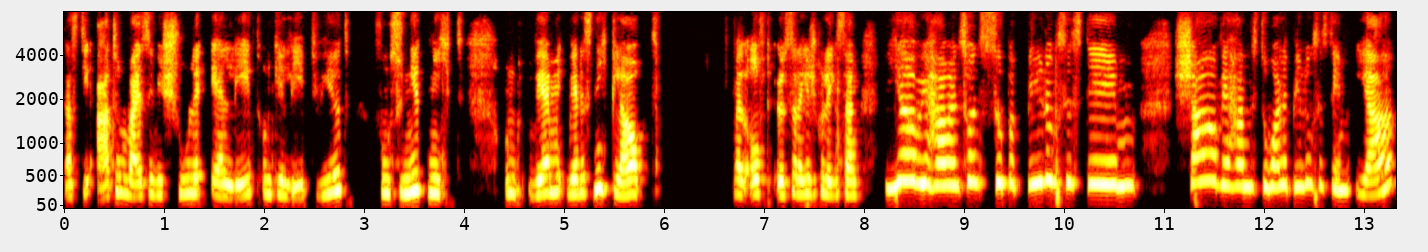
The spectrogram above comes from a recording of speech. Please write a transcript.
Dass die Art und Weise, wie Schule erlebt und gelebt wird, funktioniert nicht. Und wer, wer das nicht glaubt, weil oft österreichische Kollegen sagen, ja, wir haben so ein super Bildungssystem. Schau, wir haben das duale Bildungssystem. Ja,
